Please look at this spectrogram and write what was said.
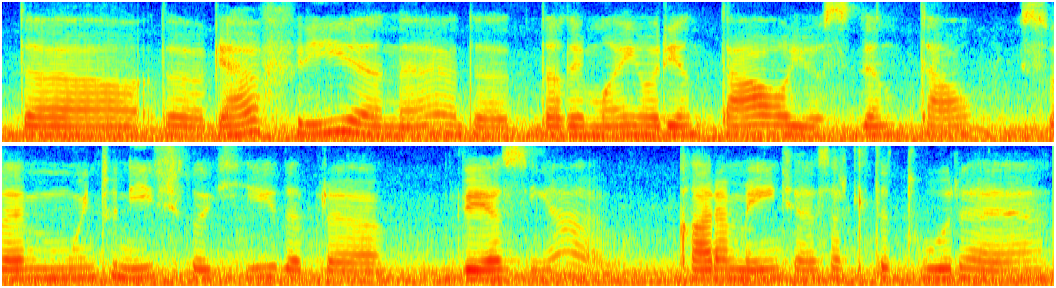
da, da Guerra Fria, né, da, da Alemanha Oriental e Ocidental. Isso é muito nítido aqui, dá para ver assim, ah, claramente essa arquitetura é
